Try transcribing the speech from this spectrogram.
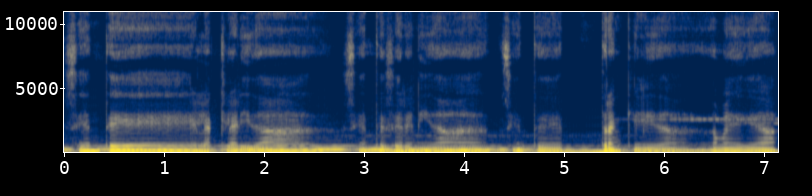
Siente la claridad, siente serenidad, siente tranquilidad a medida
